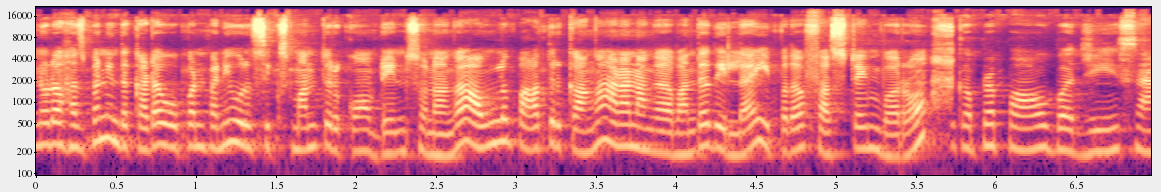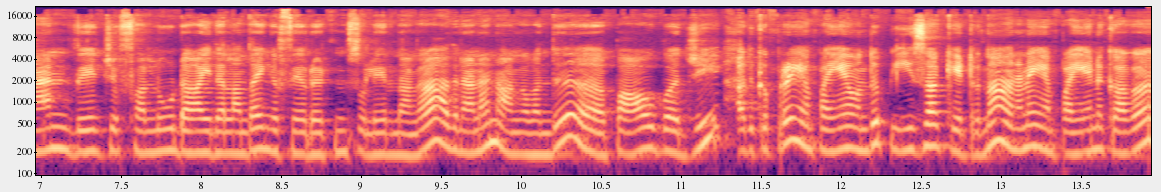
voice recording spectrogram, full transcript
என்னோட ஹஸ்பண்ட் இந்த கடை ஓப்பன் பண்ணி ஒரு சிக்ஸ் மந்த் இருக்கும் அப்படின்னு சொன்னாங்க. அவங்களும் பார்த்துருக்காங்க. ஆனால் நாங்கள் வந்ததில்லை இப்போ தான் ஃபஸ்ட் டைம் வரோம். அதுக்கப்புறம் பாவ் பஜ்ஜி சாண்ட்விச் ஃபலூடா இதெல்லாம் தான் எங்கள் ஃபேவரட்னு சொல்லியிருந்தாங்க. அதனால் நாங்கள் வந்து பாவ் பஜ்ஜி அதுக்கப்புறம் என் பையன் வந்து பீஸா கேட்டிருந்தான். அதனால் என் பையனுக்காக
